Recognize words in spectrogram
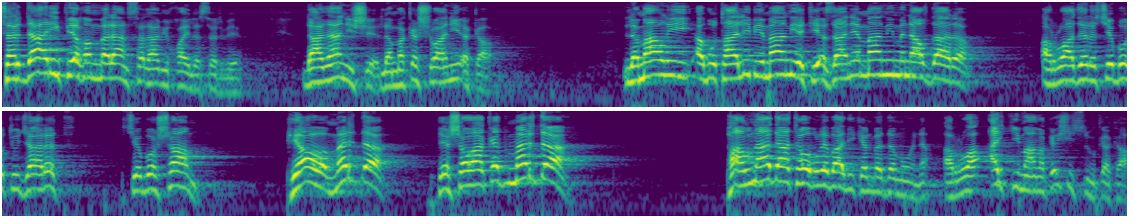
سەرداری پێغەمبەران سەلامی خوای لەسەر بێ دانانیشێ لە مەکە شوانی ئەکا لە ماڵی ئەبوو تالیبی مامیەتی ئەزانێ مامی مناڵدارە ئەڕوا دەرەچێ بۆ توجارەت چێ بۆ شام پیاوە مەردە پێشەواکەت مەردە پاڵ ناداتەوە بڵێ بابیکەن بەدەمەوە نە ئەڕوا ئەرکی مامەکەشی سووکەکە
